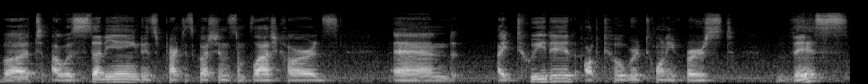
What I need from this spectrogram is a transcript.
But I was studying, doing some practice questions, some flashcards, and I tweeted October 21st this,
